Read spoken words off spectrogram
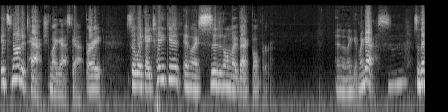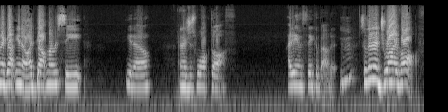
it's not attached my gas cap, right? So like I take it and I sit it on my back bumper. And then I get my gas. Mm-hmm. So then I got, you know, I got my receipt, you know, and I just walked off. I didn't even think about it. Mm-hmm. So then I drive off.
